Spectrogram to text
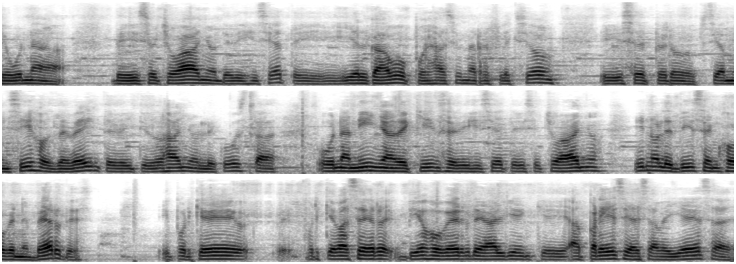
de, una de 18 años, de 17, y, el Gabo pues hace una reflexión y dice, pero si a mis hijos de 20, 22 años les gusta una niña de 15, 17, 18 años, y no les dicen jóvenes verdes. ¿Y por qué, por qué va a ser viejo verde alguien que aprecia esa belleza?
